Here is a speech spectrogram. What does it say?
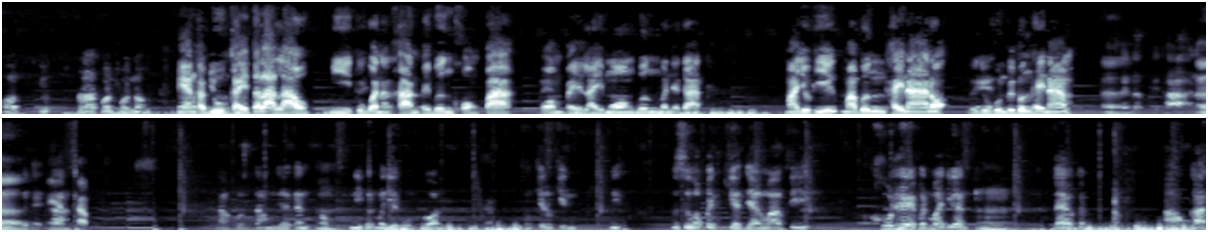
อ๋อยุดตลาดพลพลเนาะแม่นครับอยู่ไกลตลาดลาวมีทุกวันอังคารไปเบิ้งของป้าพร้อมไปไหลมองเบิ้งบรรยากาศ มาอยู่พีมาเบิ้งไทยนาเนาะหรืออยู่คุณไปเบิ้งไทยน้ำเออไทยนะไทยท่าเออไทยแม่ท่านครับต่างคนต่างมาเยือนกันอืมเอานี่เพิ่นมาเยือนผมก่อนต้องกินต้องกินนี่รู้สึกว่าเป็นเกียรติอย่างมากที่ครูเทพเพิ่นมาเยือนอืมแล้วก็เอาโอกาส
